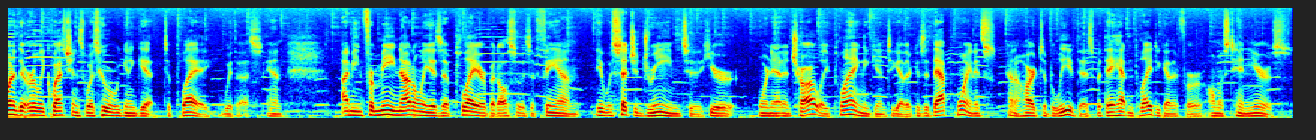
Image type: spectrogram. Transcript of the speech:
One of the early questions was who are we going to get to play with us? And i mean for me not only as a player but also as a fan it was such a dream to hear ornette and charlie playing again together because at that point it's kind of hard to believe this but they hadn't played together for almost 10 years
